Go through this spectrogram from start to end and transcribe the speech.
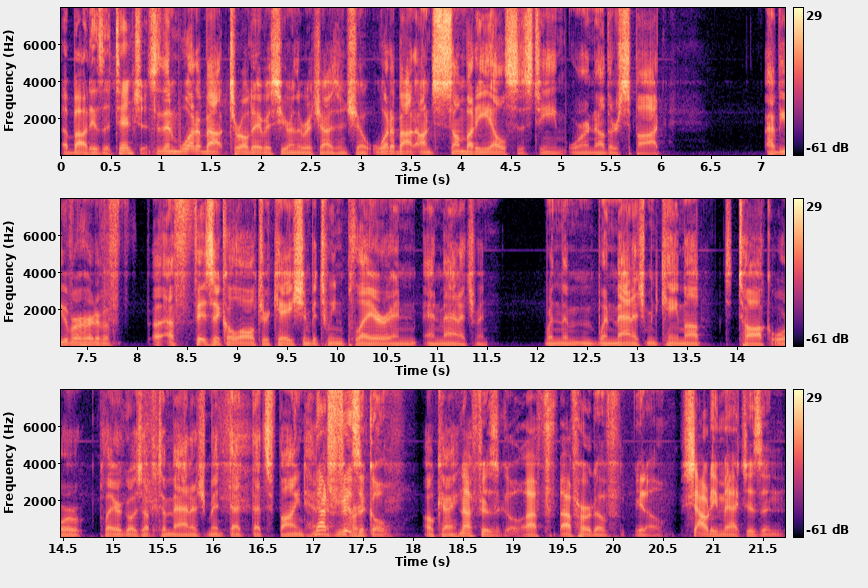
about his attention. So then, what about Terrell Davis here on the Rich Eisen show? What about on somebody else's team or another spot? Have you ever heard of a physical altercation between player and, and management? When the when management came up to talk, or player goes up to management, that that's fine. Not physical, Okay. not physical. I've I've heard of you know shouting matches and,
